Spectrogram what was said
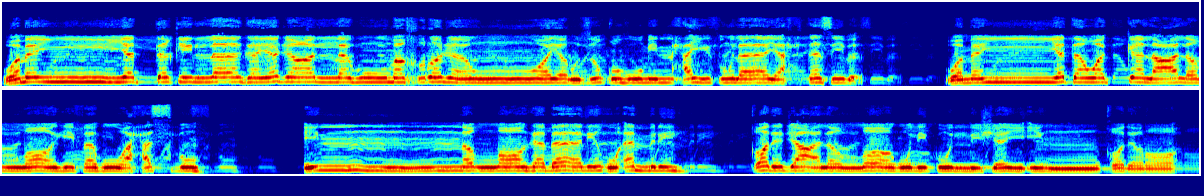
ومن يتق الله يجعل له مخرجا ويرزقه من حيث لا يحتسب. ومن يتوكل على الله فهو حسبه. إن الله بالغ أمره. قد جعل الله لكل شيء قدرا.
